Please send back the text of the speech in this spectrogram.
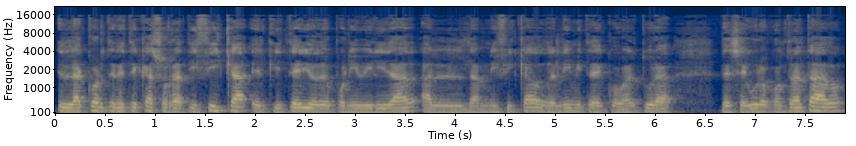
La Corte en este caso ratifica el criterio de oponibilidad al damnificado del límite de cobertura del seguro contratado,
